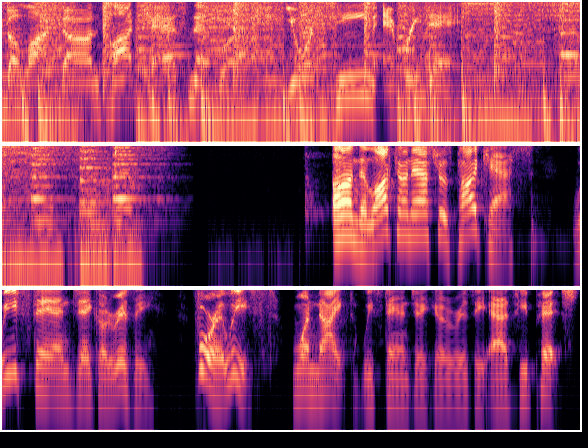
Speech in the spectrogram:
the Locked On Podcast Network, your team every day. On the Locked On Astros podcast, we stand Jake Odorizzi for at least one night. We stand Jake Odorizzi as he pitched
